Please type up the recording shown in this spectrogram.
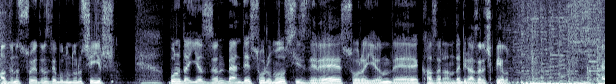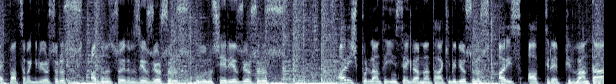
Adınız soyadınız ve bulunduğunuz şehir. Bunu da yazın ben de sorumu sizlere sorayım ve kazananı da birazdan açıklayalım. Evet WhatsApp'a giriyorsunuz. Adınız soyadınızı yazıyorsunuz. Bulunduğunuz şehri yazıyorsunuz. Ariş Pırlanta'yı Instagram'dan takip ediyorsunuz. Aris alt tire Pırlanta.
